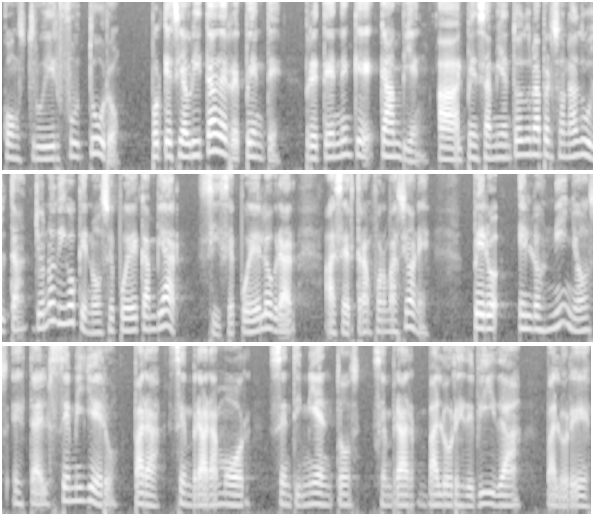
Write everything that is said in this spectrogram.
construir futuro. Porque si ahorita de repente pretenden que cambien al pensamiento de una persona adulta, yo no digo que no se puede cambiar, sí se puede lograr hacer transformaciones, pero en los niños está el semillero para sembrar amor, sentimientos, sembrar valores de vida, valores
